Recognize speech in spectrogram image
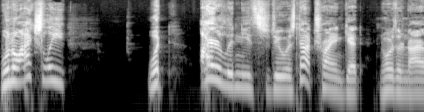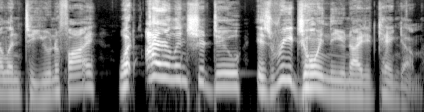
well, no, actually, what Ireland needs to do is not try and get Northern Ireland to unify. What Ireland should do is rejoin the United Kingdom.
